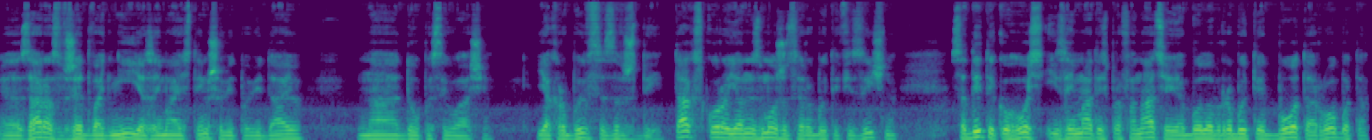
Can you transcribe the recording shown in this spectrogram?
Е, Зараз вже два дні я займаюся тим, що відповідаю на дописи ваші, як робив це завжди. Так, скоро я не зможу це робити фізично. Садити когось і займатися профанацією або робити бота, робота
